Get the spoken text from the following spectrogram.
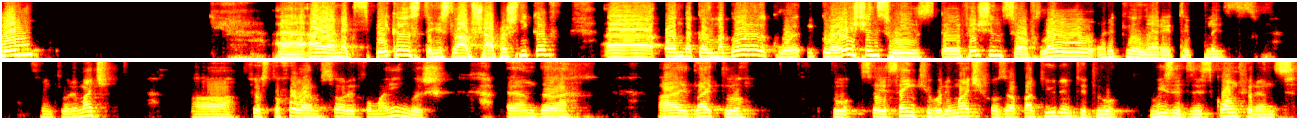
Uh, our next speaker, Stanislav Shaposhnikov, uh, on the Kolmogorov equations with coefficients of low regularity, please. Thank you very much. Uh, First of all, I'm sorry for my English. And uh, I'd like to, to say thank you very much for the opportunity to visit this conference,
